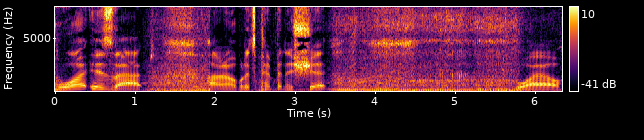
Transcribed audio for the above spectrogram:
What is that? I don't know, but it's pimping as shit. Wow.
